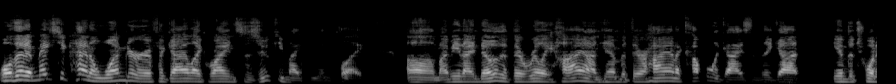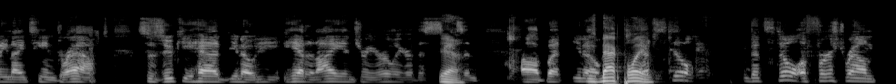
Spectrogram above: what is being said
Well, then it makes you kind of wonder if a guy like Ryan Suzuki might be in play. Um, I mean, I know that they're really high on him, but they're high on a couple of guys that they got in the 2019 draft. Suzuki had, you know, he, he had an eye injury earlier this Yeah. season, uh, but you know, He's back playing. that's still that's still a first round.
